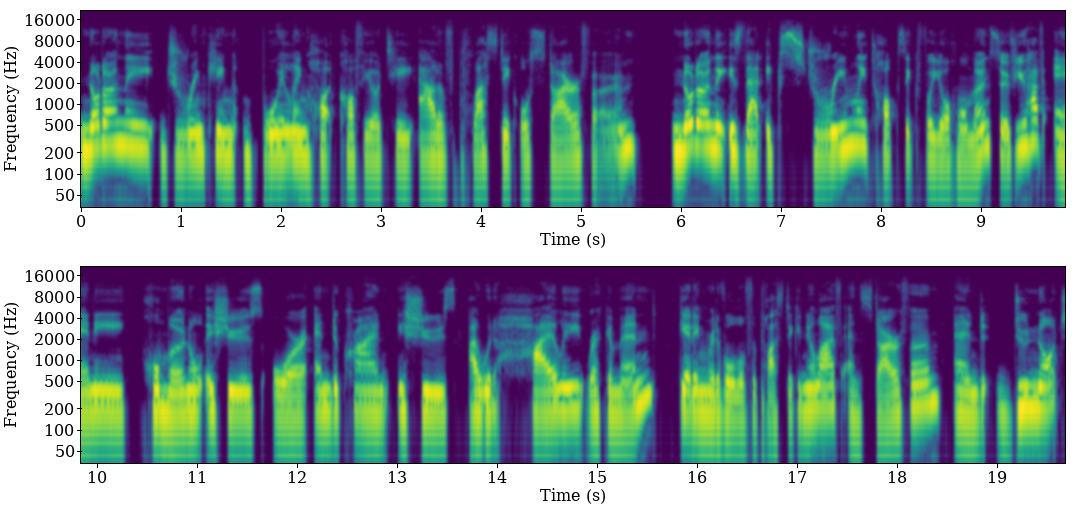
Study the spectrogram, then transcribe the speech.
not only drinking boiling hot coffee or tea out of plastic or styrofoam, not only is that extremely toxic for your hormones. So, if you have any hormonal issues or endocrine issues, I would highly recommend getting rid of all of the plastic in your life and styrofoam. And do not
